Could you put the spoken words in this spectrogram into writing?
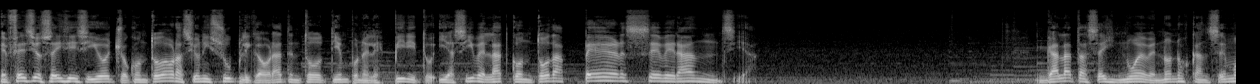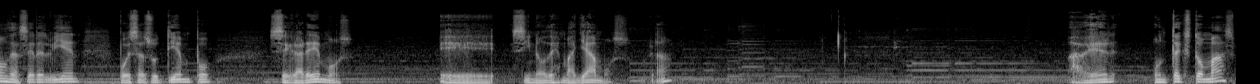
Efesios 6:18, con toda oración y súplica orad en todo tiempo en el Espíritu, y así velad con toda perseverancia. Gálatas 6:9, no nos cansemos de hacer el bien, pues a su tiempo segaremos eh, si no desmayamos. A ver, un texto más,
